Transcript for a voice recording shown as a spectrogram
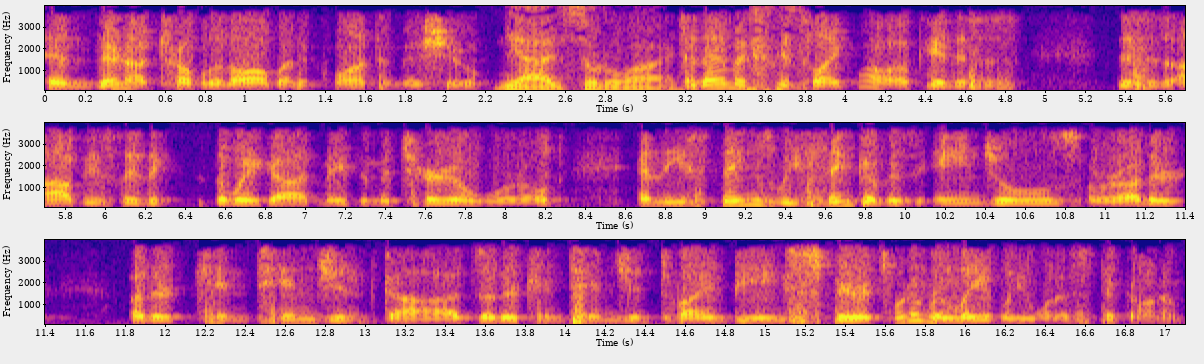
and they're not troubled at all by the quantum issue Yeah, so do I. to them it's, it's like, well, okay, this is this is obviously the, the way God made the material world, and these things we think of as angels or other other contingent gods, other contingent divine beings, spirits, whatever label you want to stick on them.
